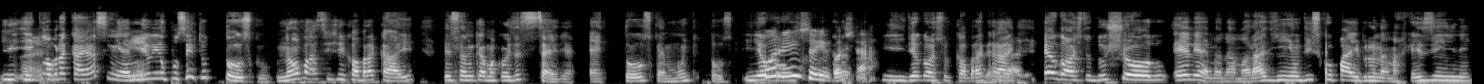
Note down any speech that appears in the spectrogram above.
E, e É. Cobra Kai, assim, é Sim. mil e um por cento tosco. Não vá assistir Cobra Kai pensando que é uma coisa séria. É tosco, é muito tosco. E eu Por gosto isso eu ia gostar. Kid, eu gosto do Cobra Kai. Verdade. Eu gosto do Cholo, ele é meu namoradinho. Desculpa aí, Bruna Marquezine.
